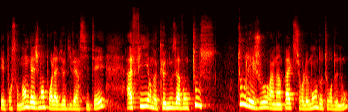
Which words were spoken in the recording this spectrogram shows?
et pour son engagement pour la biodiversité, affirme que nous avons tous, tous les jours, un impact sur le monde autour de nous,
